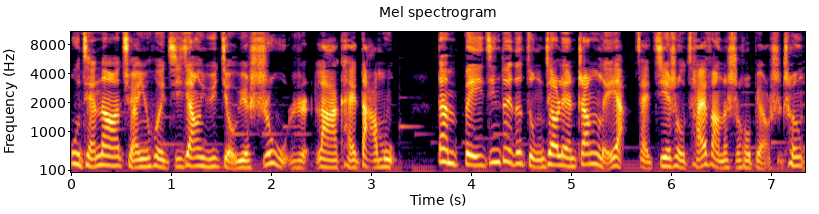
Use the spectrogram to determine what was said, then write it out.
目前呢，全运会即将于九月十五日拉开大幕，但北京队的总教练张雷啊，在接受采访的时候表示称，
